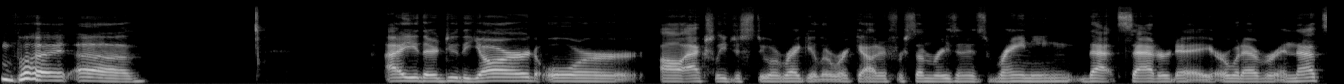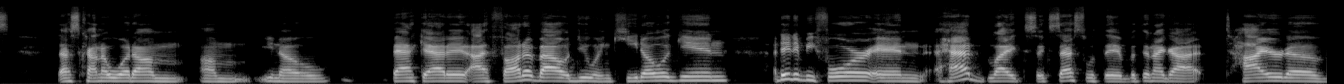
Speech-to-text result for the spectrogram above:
But uh i either do the yard or I'll actually just do a regular workout if for some reason it's raining that Saturday or whatever. And that's that's kind of what I'm um you know back at it. I thought about doing keto again. I did it before and had like success with it, but then I got tired of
